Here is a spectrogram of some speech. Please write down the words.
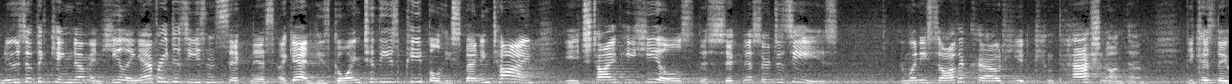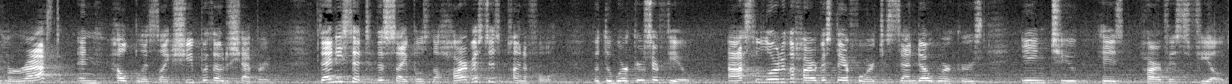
news of the kingdom and healing every disease and sickness. Again, he's going to these people, he's spending time each time he heals this sickness or disease. And when he saw the crowd, he had compassion on them because they were harassed and helpless like sheep without a shepherd. Then he said to the disciples, The harvest is plentiful, but the workers are few. Ask the Lord of the harvest, therefore, to send out workers into his harvest field.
